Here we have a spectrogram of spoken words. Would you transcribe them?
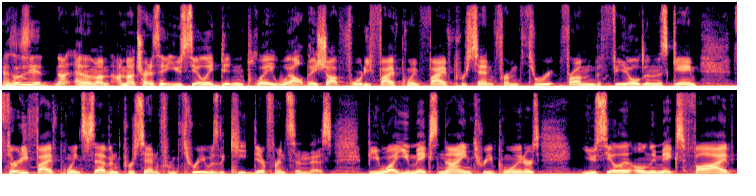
And not, and I'm not trying to say UCLA didn't play well. They shot 45.5% from three, from the field in this game. 35.7% from three was the key difference in this. BYU makes nine three pointers. UCLA only makes five.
